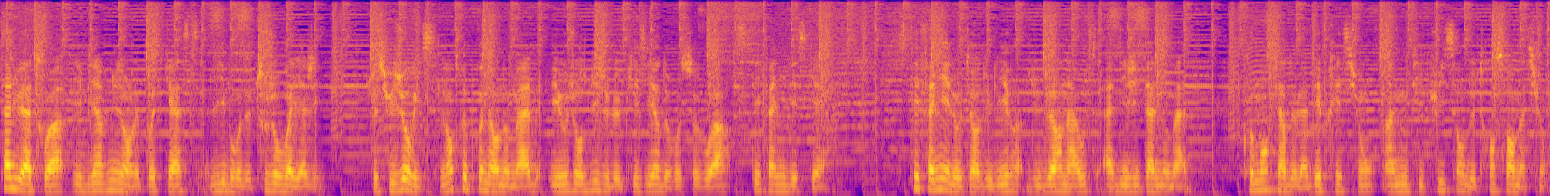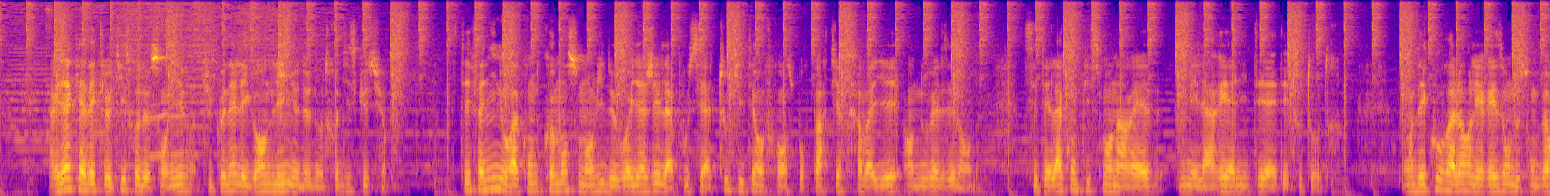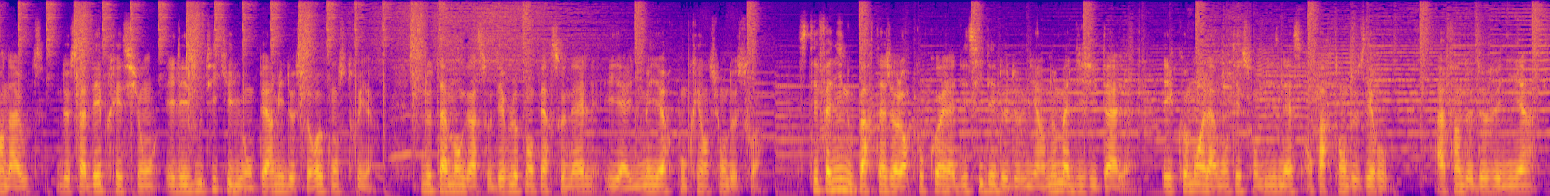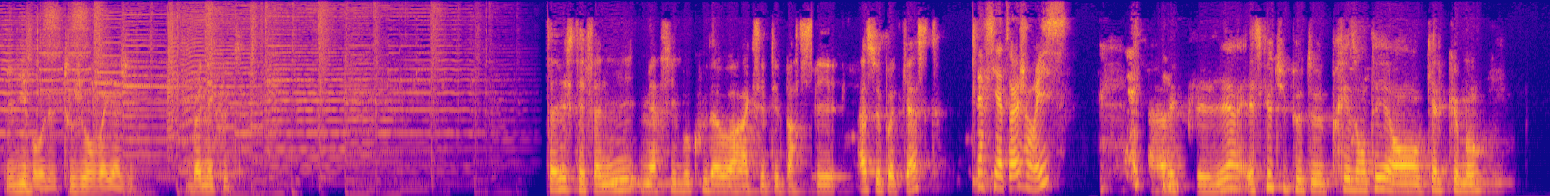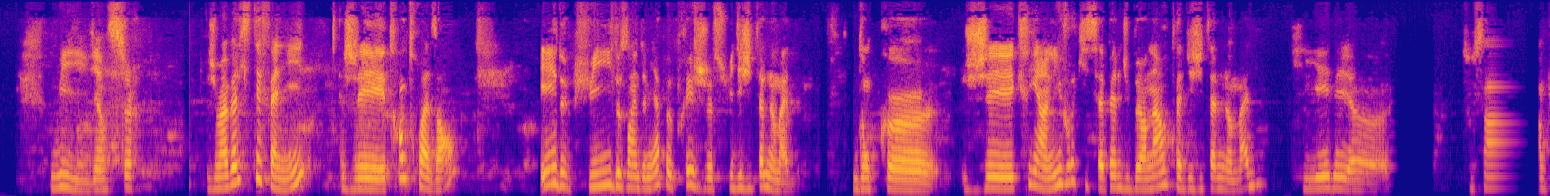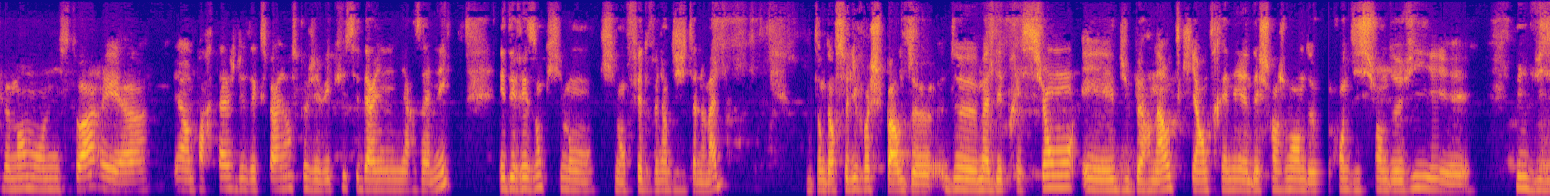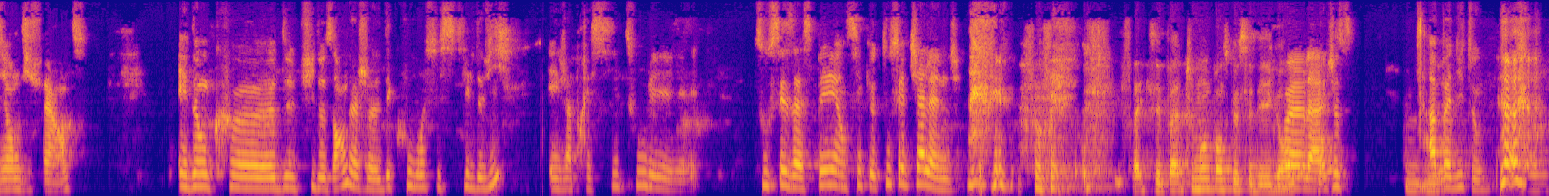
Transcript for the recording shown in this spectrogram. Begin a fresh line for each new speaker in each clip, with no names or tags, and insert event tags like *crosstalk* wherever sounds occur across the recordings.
Salut à toi et bienvenue dans le podcast Libre de toujours voyager. Je suis Joris, l'entrepreneur nomade, et aujourd'hui j'ai le plaisir de recevoir Stéphanie Desquer. Stéphanie est l'auteur du livre Du Burnout à Digital Nomade. Comment faire de la dépression un outil puissant de transformation. Rien qu'avec le titre de son livre, tu connais les grandes lignes de notre discussion. Stéphanie nous raconte comment son envie de voyager l'a poussée à tout quitter en France pour partir travailler en Nouvelle-Zélande. C'était l'accomplissement d'un rêve, mais la réalité a été tout autre. On découvre alors les raisons de son burn-out, de sa dépression et les outils qui lui ont permis de se reconstruire, notamment grâce au développement personnel et à une meilleure compréhension de soi. Stéphanie nous partage alors pourquoi elle a décidé de devenir nomade digital et comment elle a monté son business en partant de zéro, afin de devenir libre de toujours voyager. Bonne écoute. Salut Stéphanie, merci beaucoup d'avoir accepté de participer à ce podcast.
Merci à toi, Joris.
Avec plaisir. Est-ce que tu peux te présenter en quelques mots?
Oui, bien sûr. Je m'appelle Stéphanie, j'ai 33 ans et depuis deux ans et demi à peu près, je suis digital nomade. Donc, euh, j'ai écrit un livre qui s'appelle Du Burnout à Digital Nomade, qui est euh, tout simplement mon histoire et, euh, et, un partage des expériences que j'ai vécues ces dernières années et des raisons qui m'ont fait devenir digital nomade. Donc, dans ce livre, je parle de, de, ma dépression et du burn-out qui a entraîné des changements de conditions de vie et une vision différente. Et donc, euh, depuis deux ans, ben, je découvre ce style de vie et j'apprécie tous les tous ces aspects ainsi que tous ces challenges. *laughs*
c'est vrai que c'est pas tout le monde pense que c'est des grands.
Voilà, Ah, pas du tout.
